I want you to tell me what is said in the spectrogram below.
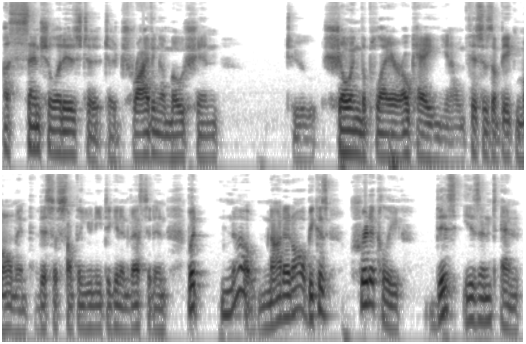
essential it is to, to driving emotion, to showing the player, okay, you know, this is a big moment, this is something you need to get invested in. But no, not at all, because critically, this isn't an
